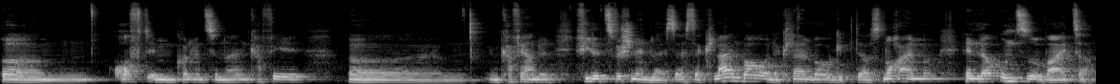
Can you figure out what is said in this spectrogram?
ähm, oft im konventionellen Kaffee äh, im Kaffeehandel viele Zwischenhändler ist. Da ist der Kleinbauer und der Kleinbauer gibt das noch einem Händler und so weiter.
